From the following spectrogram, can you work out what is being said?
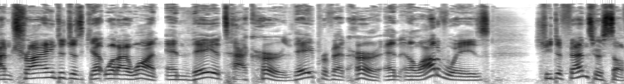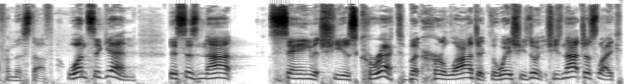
I'm trying to just get what I want. And they attack her, they prevent her. And in a lot of ways, she defends herself from this stuff. Once again, this is not saying that she is correct, but her logic, the way she's doing it, she's not just like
